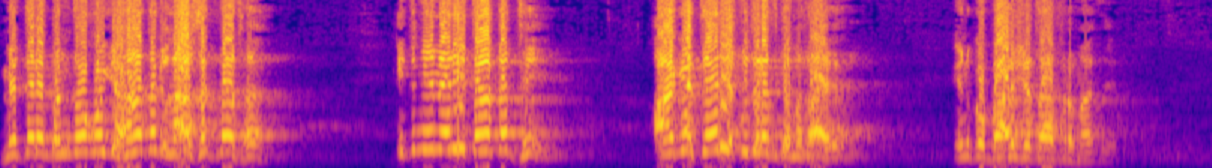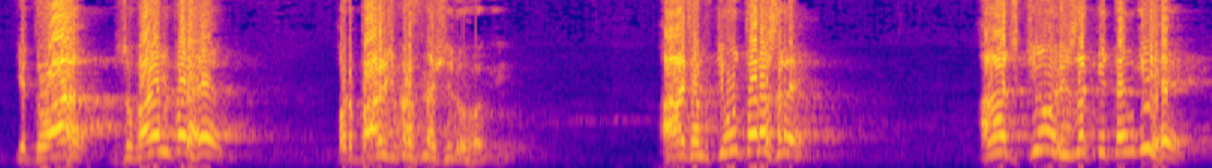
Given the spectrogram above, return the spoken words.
میں تیرے بندوں کو یہاں تک لا سکتا تھا۔ اتنی میری طاقت تھی۔ آگے تیری قدرت کے مظاہر ان کو بارش عطا فرما دے۔ یہ دعا زبان پر ہے اور بارش برسنا شروع ہو گئی۔ آج ہم کیوں ترس رہے آج کیوں رزق کی تنگی ہے؟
